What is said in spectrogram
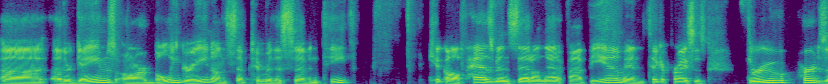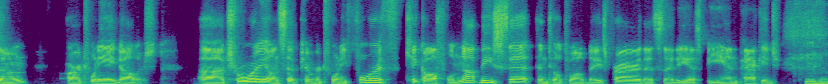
Uh, other games are Bowling Green on September the 17th. Kickoff has been set on that at 5 p.m. and ticket prices through Herd Zone are $28. Uh, Troy on September 24th. Kickoff will not be set until 12 days prior. That's that ESPN package. Mm-hmm.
